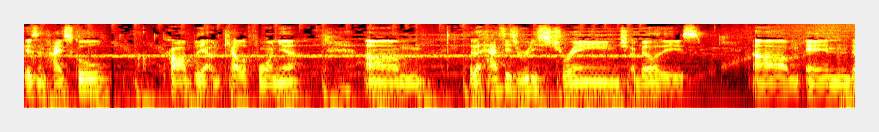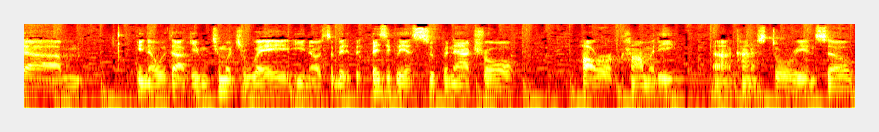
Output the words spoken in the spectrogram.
is in high school, probably out in California um, that has these really strange abilities. Um, and um, you know, without giving too much away, you know, it's a bit basically a supernatural horror comedy uh, kind of story. And so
